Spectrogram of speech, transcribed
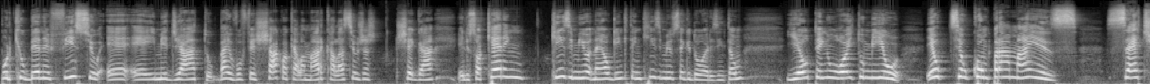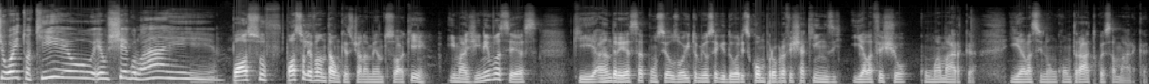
porque o benefício é, é imediato. Bah, eu vou fechar com aquela marca lá se eu já chegar. Eles só querem 15 mil, né? Alguém que tem 15 mil seguidores. Então, e eu tenho 8 mil. Eu, se eu comprar mais 7, 8 aqui, eu, eu chego lá e. Posso, posso levantar um questionamento só aqui? Imaginem vocês que a Andressa, com seus 8 mil seguidores, comprou para fechar 15 e ela fechou com uma marca. E ela assinou um contrato com essa marca.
